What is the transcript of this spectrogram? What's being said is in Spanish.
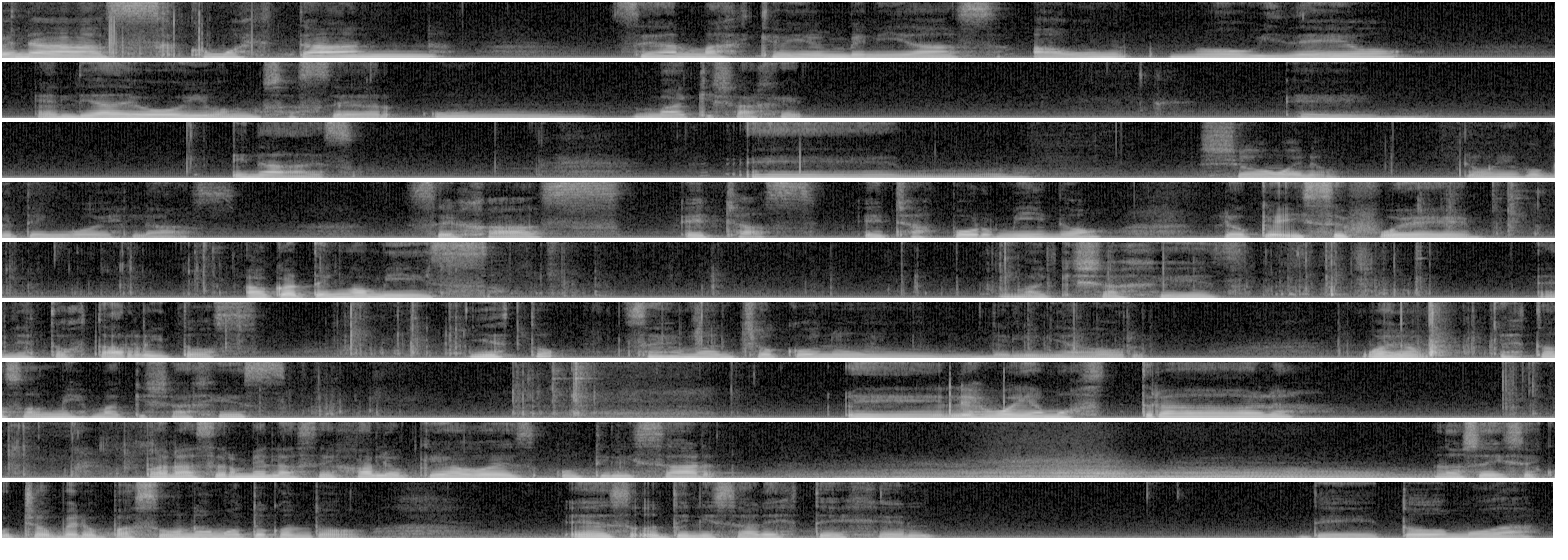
Buenas, ¿cómo están? Sean más que bienvenidas a un nuevo video. El día de hoy vamos a hacer un maquillaje. Eh, y nada, eso. Eh, yo, bueno, lo único que tengo es las cejas hechas, hechas por mí, ¿no? Lo que hice fue, acá tengo mis maquillajes en estos tarritos y esto se manchó con un delineador. Bueno, estos son mis maquillajes. Eh, les voy a mostrar para hacerme la ceja lo que hago es utilizar no sé si se escuchó pero pasó una moto con todo. Es utilizar este gel de todo moda.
